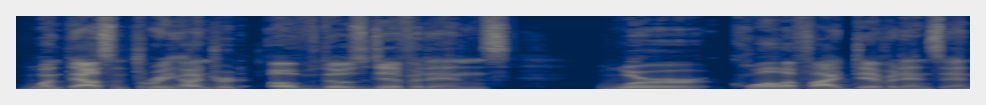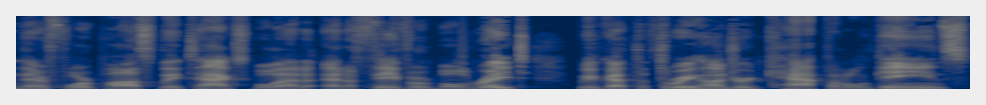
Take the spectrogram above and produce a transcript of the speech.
1,300 of those dividends were qualified dividends and therefore possibly taxable at a, at a favorable rate. We've got the 300 capital gains,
